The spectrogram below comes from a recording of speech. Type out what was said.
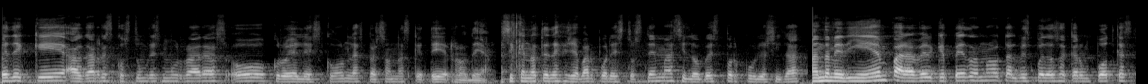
puede que agarres costumbres muy raras o crueles con las personas que te rodean. Así que no te dejes llevar por estos temas, si lo ves por curiosidad, mándame DM para ver qué pedo, ¿no? Tal vez puedo sacar un podcast.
